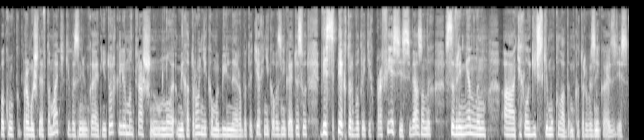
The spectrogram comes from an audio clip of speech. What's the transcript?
вокруг промышленной автоматики возникает не только элемонтраж, но мехатроника, мобильная робототехника возникает. То есть вот весь спектр вот этих профессий, связанных с современным а, технологическим укладом, который возникает здесь.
